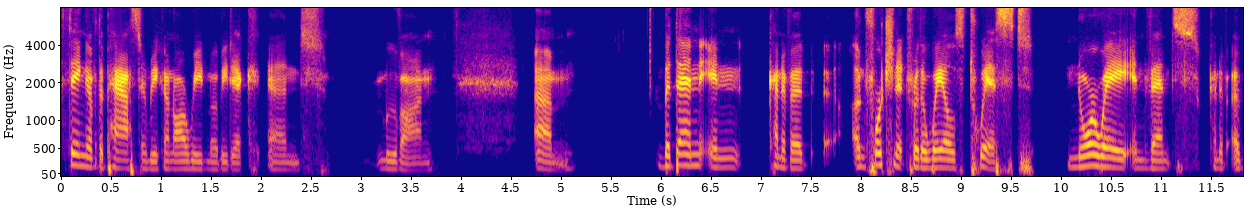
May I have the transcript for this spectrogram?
thing of the past, and we can all read Moby Dick and move on. Um, but then in kind of a unfortunate for the whales twist, Norway invents kind of a,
